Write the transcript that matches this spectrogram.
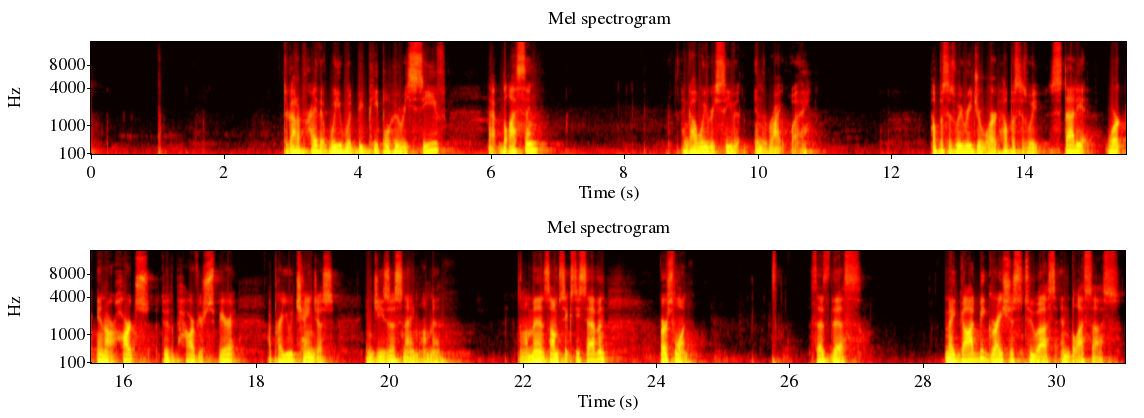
So, God, I pray that we would be people who receive that blessing. And God, we receive it in the right way. Help us as we read your word. Help us as we study it, work in our hearts through the power of your spirit. I pray you would change us. In Jesus' name, amen. Amen. Psalm 67, verse 1 says this May God be gracious to us and bless us.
